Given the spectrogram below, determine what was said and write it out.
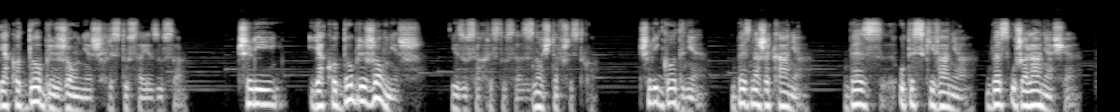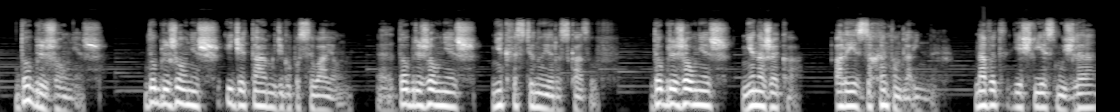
jako dobry żołnierz Chrystusa Jezusa. Czyli jako dobry żołnierz Jezusa Chrystusa znoś to wszystko. Czyli godnie, bez narzekania, bez utyskiwania, bez użalania się. Dobry żołnierz. Dobry żołnierz idzie tam, gdzie go posyłają. E, dobry żołnierz nie kwestionuje rozkazów. Dobry żołnierz nie narzeka, ale jest zachętą dla innych. Nawet jeśli jest mu źle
